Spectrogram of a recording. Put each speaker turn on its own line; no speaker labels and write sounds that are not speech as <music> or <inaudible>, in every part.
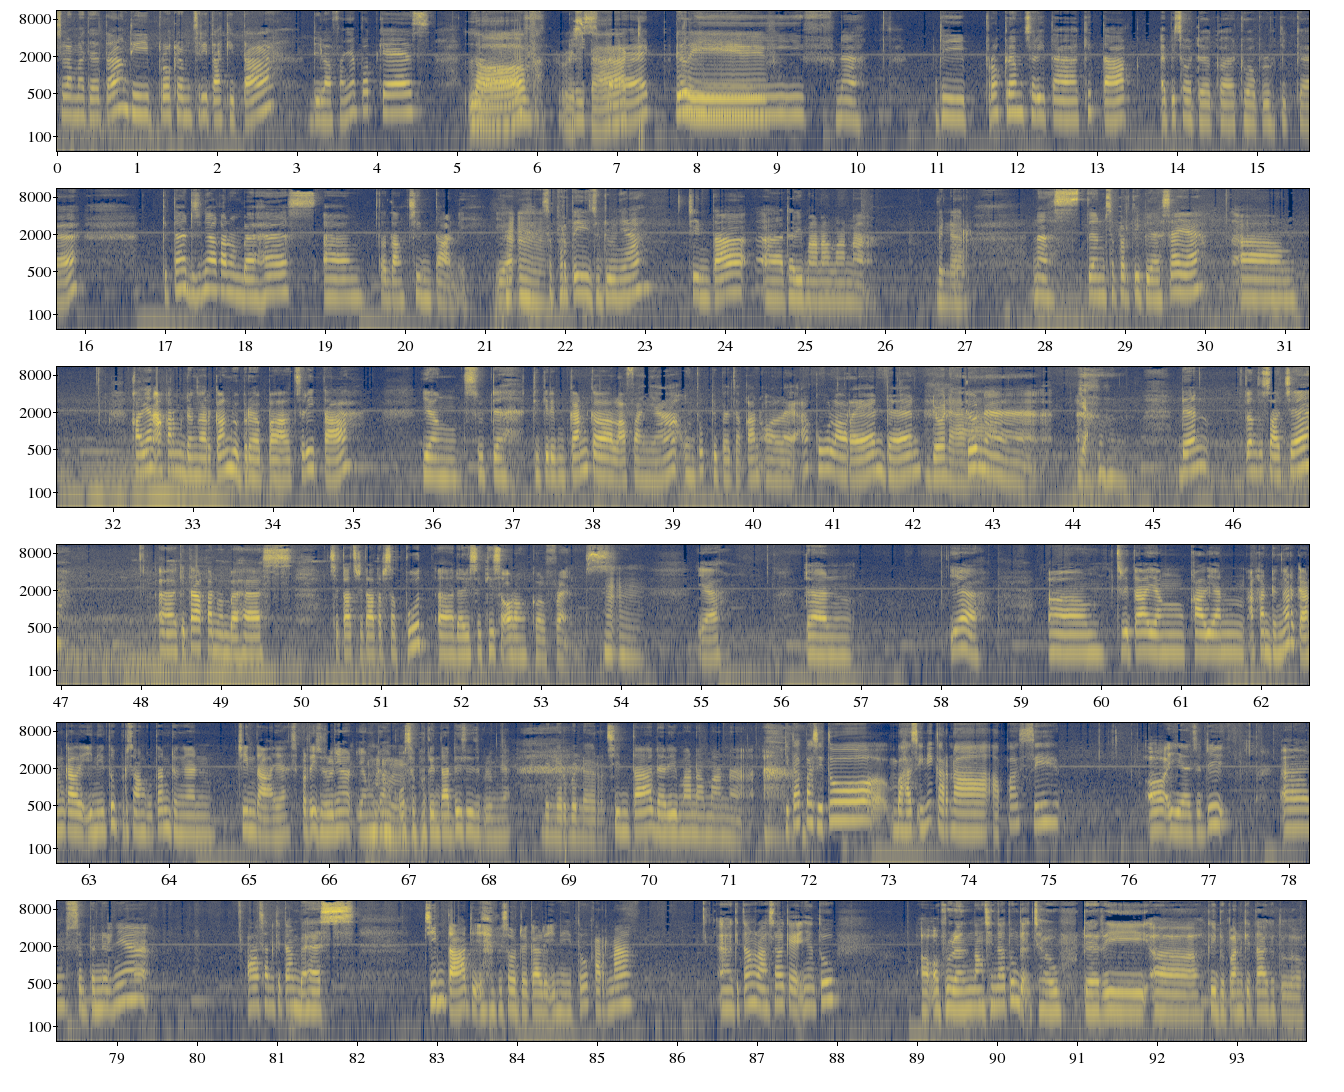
Selamat datang di program cerita kita di Lavanya Podcast.
Love, respect, believe.
Nah, di program cerita kita episode ke-23 kita di sini akan membahas um, tentang cinta nih, ya.
Mm-mm.
Seperti judulnya, cinta uh, dari mana-mana.
Benar.
Nah, dan seperti biasa ya, em, kalian akan mendengarkan beberapa cerita yang sudah dikirimkan ke lavanya untuk dibacakan oleh aku, Lauren, dan
Dona.
Dona.
Ya. <laughs>
Dan tentu saja eh, kita akan membahas cerita-cerita tersebut eh, dari segi seorang girlfriends
Mm-mm.
ya dan ya em, cerita yang kalian akan dengarkan kali ini tuh bersangkutan dengan cinta ya seperti judulnya yang udah aku sebutin tadi sih sebelumnya
Bener-bener.
cinta dari mana-mana <laughs>
Kita pas itu bahas ini karena apa sih?
oh iya jadi em, sebenarnya alasan kita bahas cinta di <laughs> episode kali ini itu karena eh, kita ngerasa kayaknya tuh eh, obrolan tentang cinta tuh nggak jauh dari eh, kehidupan kita gitu loh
